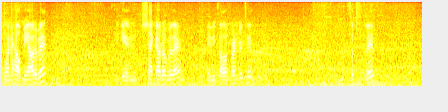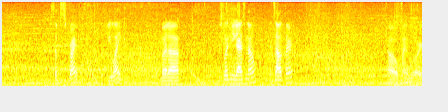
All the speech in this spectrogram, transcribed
you want to help me out a bit, you can check out over there. Maybe tell a friend or two. Subscribe. Subscribe if you like. But uh, just letting you guys know, it's out there. Oh my lord.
